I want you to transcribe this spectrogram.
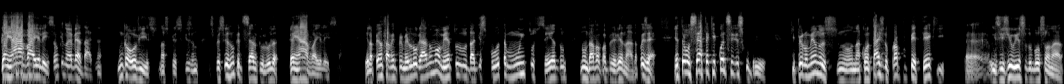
ganhava a eleição, que não é verdade. Né? Nunca houve isso nas pesquisas. As pesquisas nunca disseram que o Lula ganhava a eleição. Ele apenas estava em primeiro lugar no momento da disputa, muito cedo, não dava para prever nada. Pois é. Então, o certo é que quando se descobriu que, pelo menos no, na contagem do próprio PT, que é, exigiu isso do Bolsonaro,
